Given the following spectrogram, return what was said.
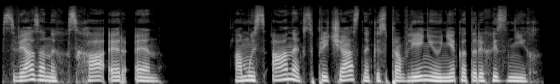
связанных с ХРН. А мы с Анекс причастны к исправлению некоторых из них.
